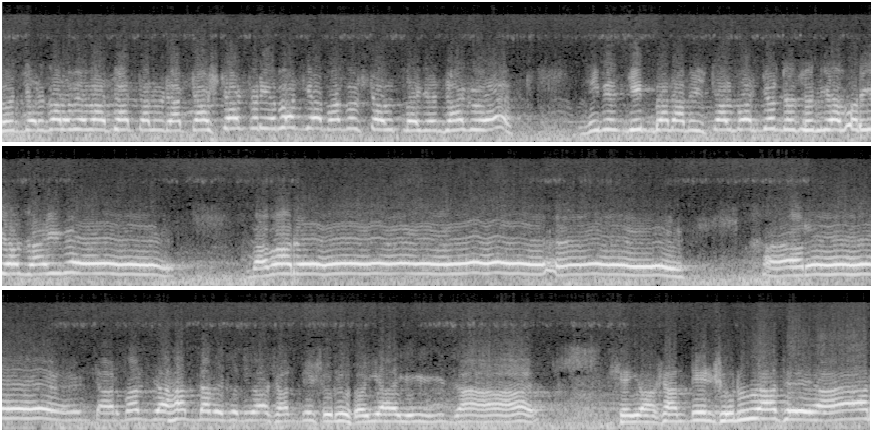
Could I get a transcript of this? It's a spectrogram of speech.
সূর্যের গরমে মাথার তালুটা টাস্টার করিয়ে ভাটিয়া মগজটা উৎপাদন থাকবে জীবের জীব বেলা বিস্তল পর্যন্ত শুনিয়া পড়িয়া যাইবে। বাবারে আরে চারবার জাহান নামে যদি অশান্তি শুরু হইয়াই যায়, সেই অশান্তির শুরু আছে আর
